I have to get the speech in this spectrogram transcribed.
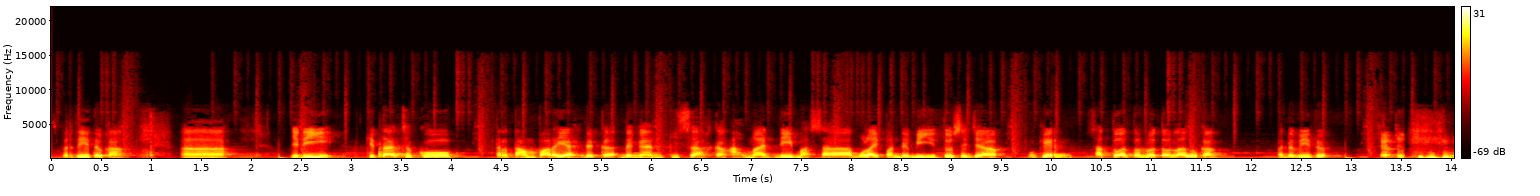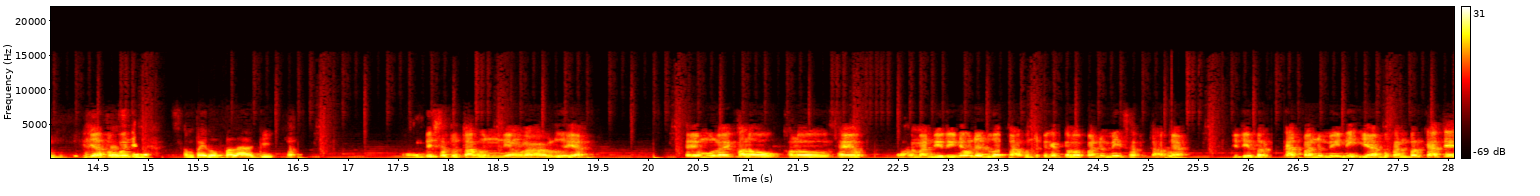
Seperti itu kang. Uh, jadi kita cukup tertampar ya dekat dengan kisah Kang Ahmad di masa mulai pandemi itu sejak mungkin satu atau dua tahun lalu Kang pandemi itu. Satu. Ya pokoknya sampai lupa lagi. Lebih satu tahun yang lalu ya saya mulai kalau kalau saya usaha mandirinya udah dua tahun tapi kan kalau pandemi satu tahun. Ya jadi berkat pandemi ini ya bukan berkat ya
